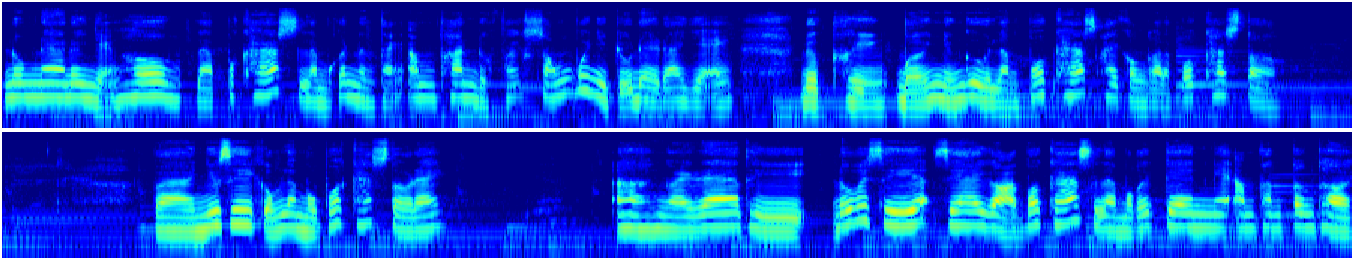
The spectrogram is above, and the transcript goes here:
nôm na đơn giản hơn là podcast là một cái nền tảng âm thanh được phát sóng với nhiều chủ đề đa dạng được thực hiện bởi những người làm podcast hay còn gọi là podcaster. Và như Si cũng là một podcaster đây. À, ngoài ra thì đối với Si á, Si hay gọi podcast là một cái kênh nghe âm thanh tân thời.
